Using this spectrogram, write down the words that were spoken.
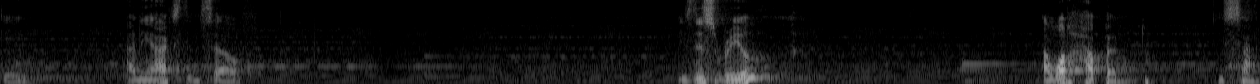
again and he asked himself, Is this real? And what happened? He sank.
